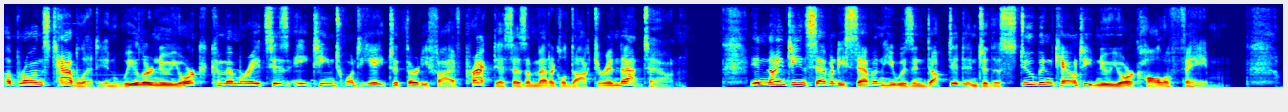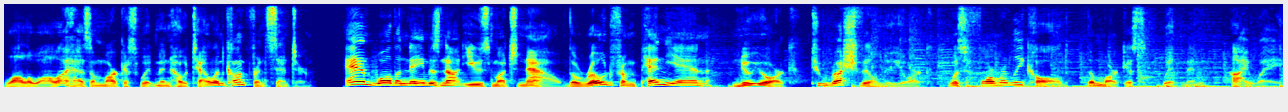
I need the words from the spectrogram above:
A bronze tablet in Wheeler, New York commemorates his 1828 35 practice as a medical doctor in that town. In 1977, he was inducted into the Steuben County, New York Hall of Fame. Walla Walla has a Marcus Whitman Hotel and Conference Center. And while the name is not used much now, the road from Penn Yan, New York to Rushville, New York was formerly called the Marcus Whitman Highway.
